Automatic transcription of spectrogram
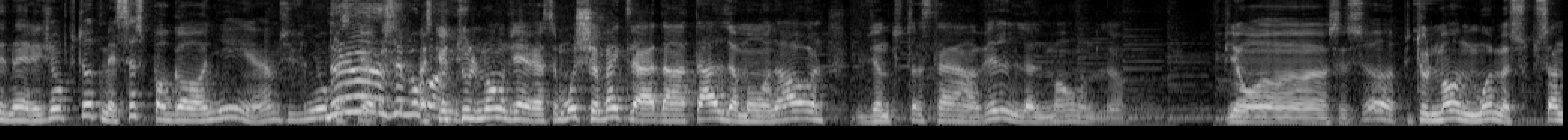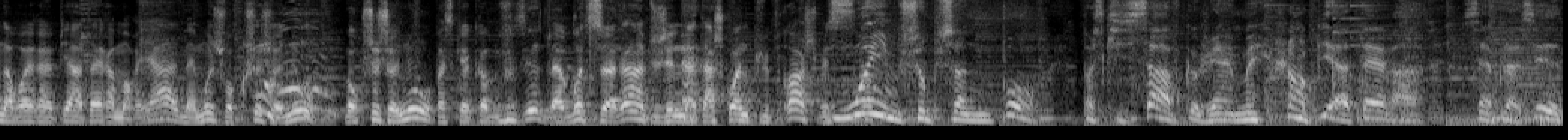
est dans la région puis tout mais ça c'est pas gagné hein M. Vigneault Non, parce, non, que, c'est pas parce que tout le monde vient rester moi je sais bien que la dentale de mon âge ils viennent tous rester en ville là, le monde là puis on c'est ça puis tout le monde moi me soupçonne d'avoir un pied à terre à Montréal mais moi je vais coucher chez nous je vais coucher chez nous parce que comme vous dites la route se rend puis j'ai une attache de plus proche mais Moi, ils me soupçonnent pas, parce qu'ils savent que j'ai un méchant pied à terre à Saint-Placide.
